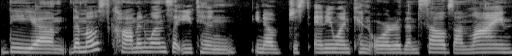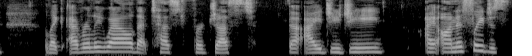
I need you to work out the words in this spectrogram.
the um, the most common ones that you can, you know, just anyone can order themselves online, like Everlywell, that test for just the IgG. I honestly just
